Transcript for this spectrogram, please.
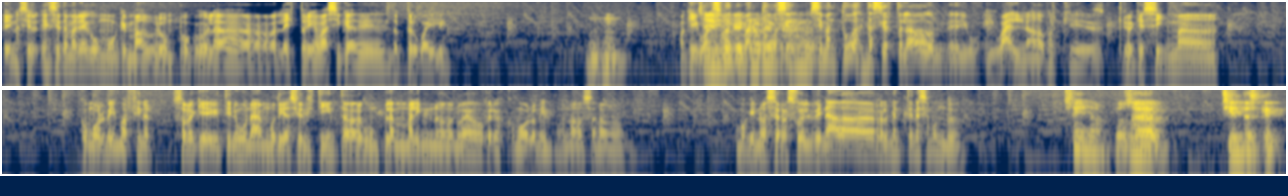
En, cierta manera como que maduró un poco la, historia básica del Dr. Wily. Aunque igual se, mantuvo, hasta cierto lado eh, igual, ¿no? Porque creo que Sigma como lo mismo al final, solo que tiene una motivación distinta o algún plan maligno nuevo, pero es como lo mismo, ¿no? O sea, no como que no se resuelve nada realmente en ese mundo. Sí, ¿no? O sea, sientes que,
